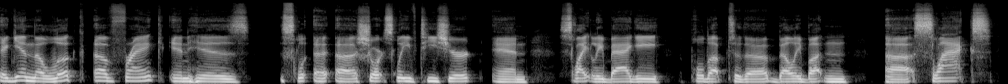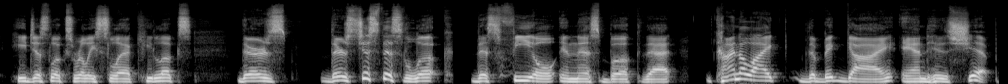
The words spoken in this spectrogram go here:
again, the look of Frank in his sl- uh, uh short sleeve t shirt and slightly baggy, pulled up to the belly button uh, slacks. He just looks really slick. He looks there's there's just this look, this feel in this book that kind of like the big guy and his ship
